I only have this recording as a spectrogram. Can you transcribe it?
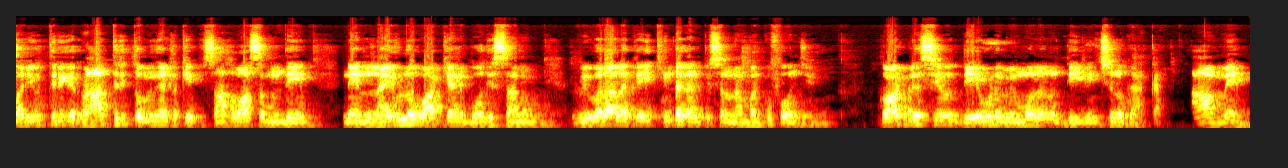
మరియు తిరిగి రాత్రి తొమ్మిది గంటలకి సహవాసం ఉంది. నేను లైవ్లో వాక్యాన్ని బోధిస్తాను. వివరాలకై కింద కనిపిస్తున్న నంబర్కు ఫోన్ చేయండి. God bless you. దేవుడు మిమ్మలను దీవించును గాక ఆమెన్.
